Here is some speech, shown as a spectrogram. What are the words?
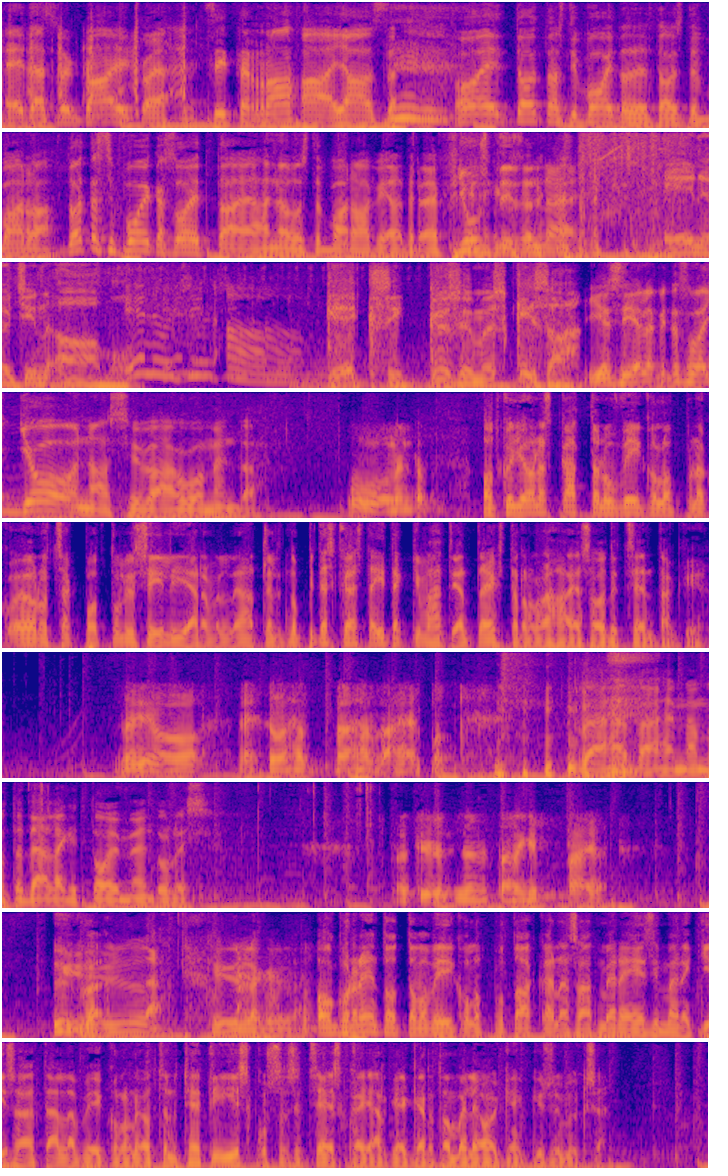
Ei tässä on kaikoja. Sitten rahaa jaossa. Oh, ei, toivottavasti voitat, että on sitten varaa. Toivottavasti poika soittaa ja hänellä on sitten varaa vielä treffiin. Justiinsa näin. Energin aamu. Energin aamu. Keksi kysymyskisa. Ja siellä pitäisi olla Joonas. Hyvää huomenta. Huomenta. Ootko Joonas kattonut viikonloppuna, kun Eurojackpot tuli Siilijärvelle, niin ajattelit, no pitäisikö sitä itsekin vähän tienata ekstra rahaa ja soitit sen takia? No joo, ehkä vähän, vähän vähemmän, mutta Vähän vähemmän, mutta tälläkin toimeen tulisi. no kyllä se nyt ainakin päivä. Hyvä. Kyllä, kyllä, kyllä. Onko rentouttava viikonloppu takana? Saat meidän ensimmäinen kisa tällä viikolla, niin ootko nyt heti iskussa sit seiskan jälkeen kertoa meille oikein kysymyksen?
